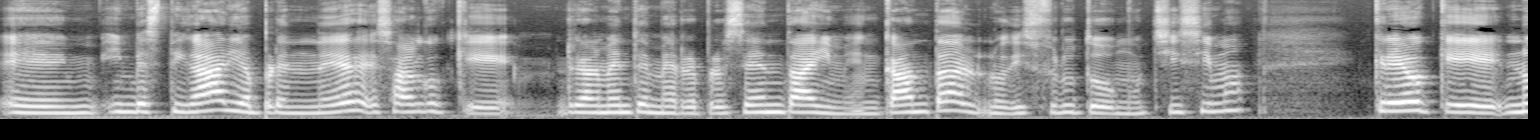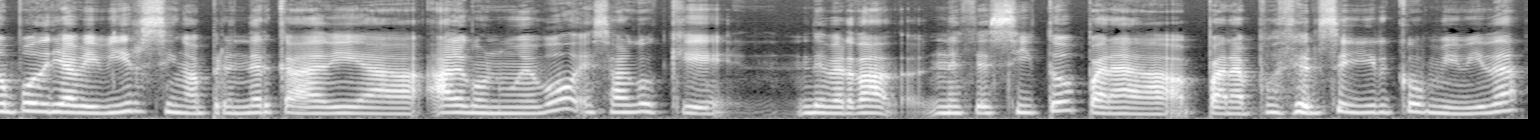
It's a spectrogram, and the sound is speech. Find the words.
em, investigar y aprender. Es algo que realmente me representa y me encanta, lo disfruto muchísimo. Creo que no podría vivir sin aprender cada día algo nuevo. Es algo que de verdad necesito para, para poder seguir con mi vida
